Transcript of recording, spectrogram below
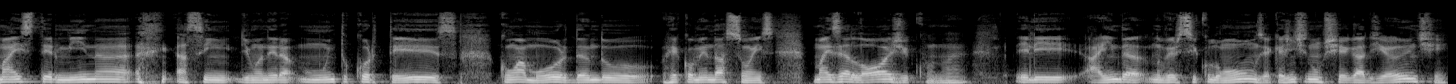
mas termina assim de maneira muito cortês, com amor, dando recomendações. Mas é lógico, não é? Ele ainda no versículo 11, é que a gente não chega adiante,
